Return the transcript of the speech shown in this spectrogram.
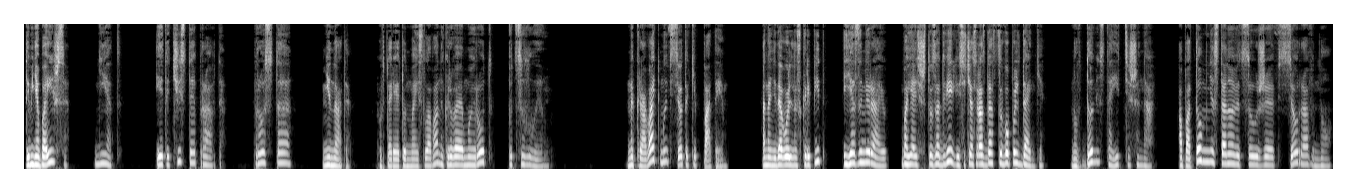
ты меня боишься?» «Нет. И это чистая правда. Просто...» «Не надо», — повторяет он мои слова, накрывая мой рот поцелуем. На кровать мы все-таки падаем. Она недовольно скрипит, и я замираю, боясь, что за дверью сейчас раздастся вопль Даньки. Но в доме стоит тишина. А потом мне становится уже все равно,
